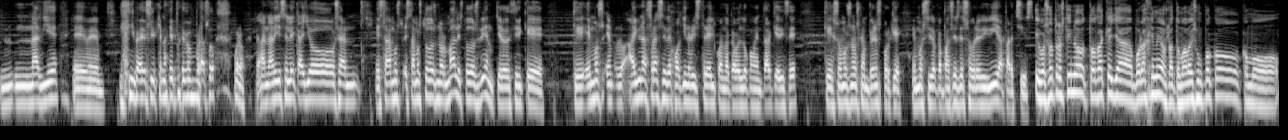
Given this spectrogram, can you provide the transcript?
nadie, eh, iba a decir que nadie perdió un brazo, bueno, a nadie se le cayó, o sea, estábamos, estamos todos normales, todos bien, quiero decir que, que hemos, hay una frase de Joaquín Oristrell cuando acaba el documental que dice que somos unos campeones porque hemos sido capaces de sobrevivir a Parchís. Y vosotros, Tino, toda aquella vorágine os la tomabais un poco como,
